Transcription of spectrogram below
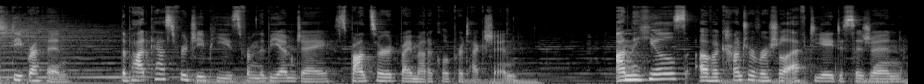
to Deep Breath In, the podcast for GPs from the BMJ, sponsored by Medical Protection. On the heels of a controversial FDA decision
